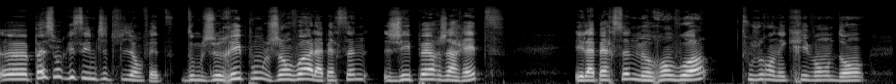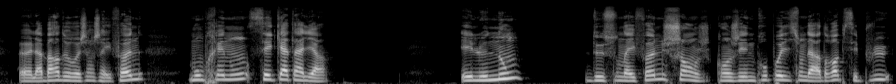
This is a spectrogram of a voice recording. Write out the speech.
euh, pas sûr que c'est une petite fille, en fait. Donc, je réponds, j'envoie à la personne j'ai peur, j'arrête. Et la personne me renvoie, toujours en écrivant dans euh, la barre de recherche iPhone, mon prénom c'est Catalia. Et le nom de son iPhone change. Quand j'ai une proposition d'airdrop, c'est plus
